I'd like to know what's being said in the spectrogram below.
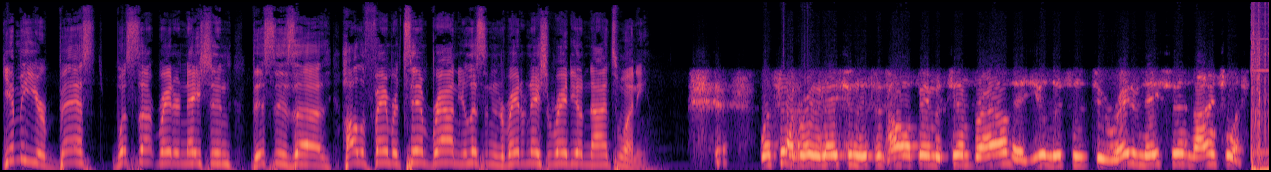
Give me your best. What's up, Raider Nation? This is uh, Hall of Famer Tim Brown. You're listening to Raider Nation Radio 920. What's up, Raider Nation? This is Hall of Famer Tim Brown, and you listen to Raider Nation 920.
